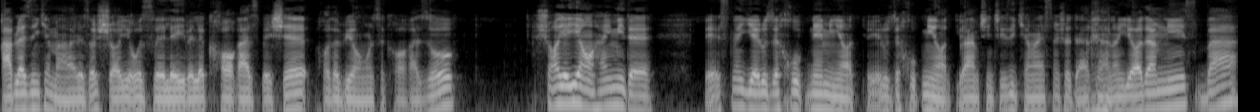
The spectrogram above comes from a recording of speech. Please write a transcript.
قبل از اینکه محمد شایعه عضو لیبل کاغذ بشه خدا بیامرز کاغذو شایعه یه آهنگ میده به اسم یه روز خوب نمیاد یا یه روز خوب میاد یا همچین چیزی که من اسمش رو دقیقا الان یادم نیست و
